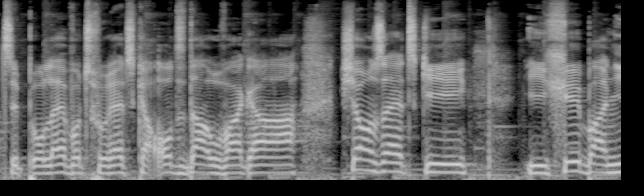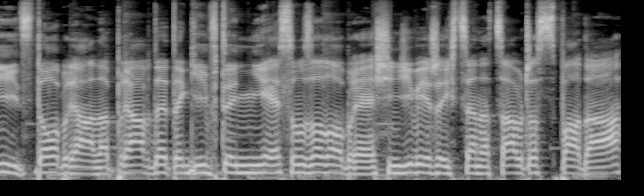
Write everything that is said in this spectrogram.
czy po lewo czwóreczka odda. Uwaga, książeczki. I chyba nic, dobra, naprawdę te gifty nie są za dobre. Ja się dziwię, że ich cena cały czas spada.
